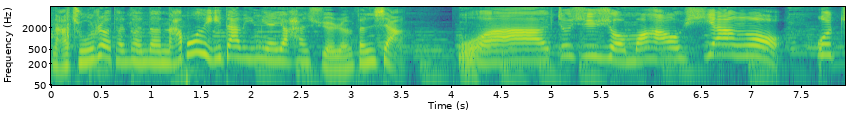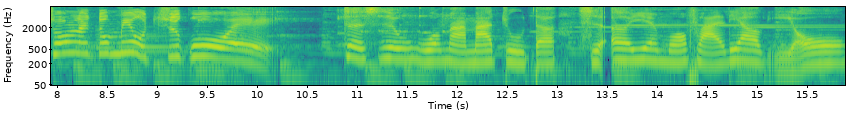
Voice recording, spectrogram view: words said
拿出热腾腾的拿玻里意大利面要和雪人分享。哇，这是什么？好香哦！我从来都没有吃过哎。这是我妈妈煮的十二夜魔法料理哦，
